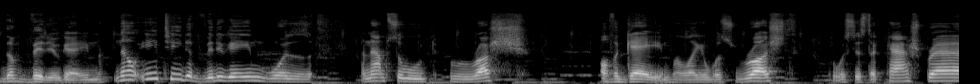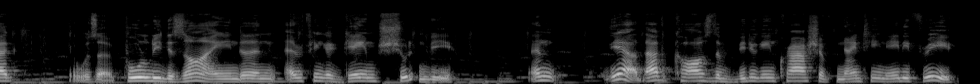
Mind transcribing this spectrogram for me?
The video game. Now, E.T. the video game was an absolute rush of a game. Like, it was rushed it was just a cash grab. It was a poorly designed and everything a game shouldn't be. And yeah, that caused the video game crash of 1983.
